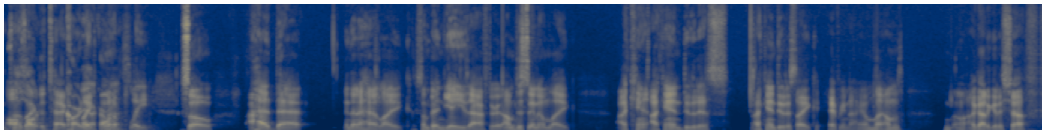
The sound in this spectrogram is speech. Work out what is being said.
a, a heart like attack like on a plate. So I had that, and then I had like some beignets after it. I'm just saying, I'm like, I can't, I can't do this. I can't do this like every night. I'm like, I'm, I got to get a chef.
